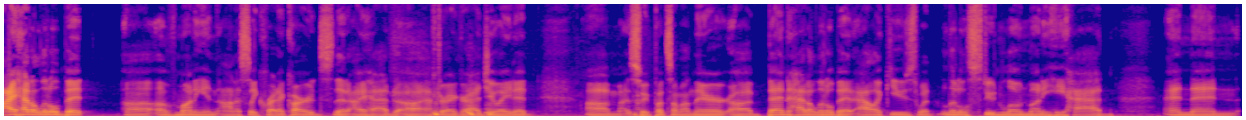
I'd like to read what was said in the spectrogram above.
I had a little bit uh, of money and honestly credit cards that I had uh, after I graduated. Um, so we put some on there. Uh, ben had a little bit. Alec used what little student loan money he had, and then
